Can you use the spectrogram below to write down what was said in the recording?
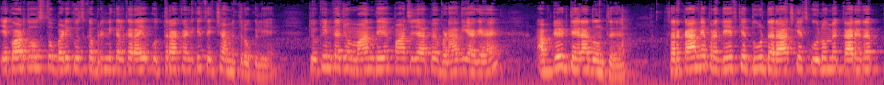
एक और दोस्तों बड़ी खुशखबरी निकल कर आई उत्तराखंड के शिक्षा मित्रों के लिए, क्योंकि इनका जो मानदेय पाँच हज़ार रुपये बढ़ा दिया गया है। अपडेट देहरादून से सरकार ने प्रदेश के दूर दराज के स्कूलों में कार्यरत,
